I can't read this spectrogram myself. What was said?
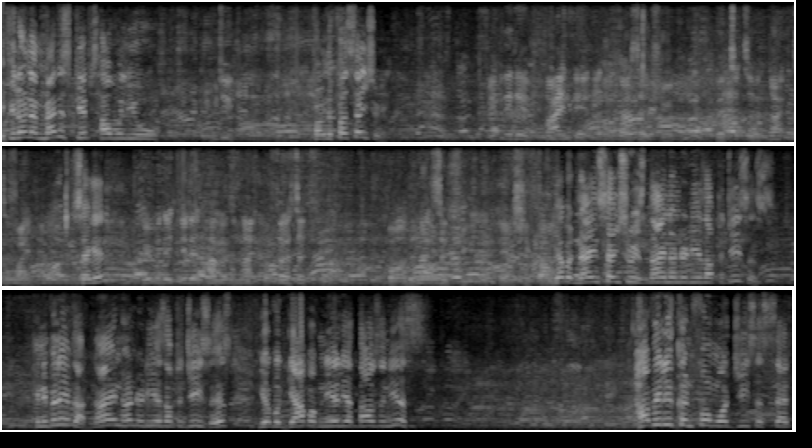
If you don't have manuscripts, how will you We do. from the first century? Maybe they didn't find it at the first century, but it took to a night to find it. Second? Maybe they didn't have it in the night the first century, but in the ninth century they actually found Yeah, it. but ninth century is 900 years after Jesus. Can you believe that? 900 years after Jesus, you have a gap of nearly a thousand years. How will you confirm what Jesus said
